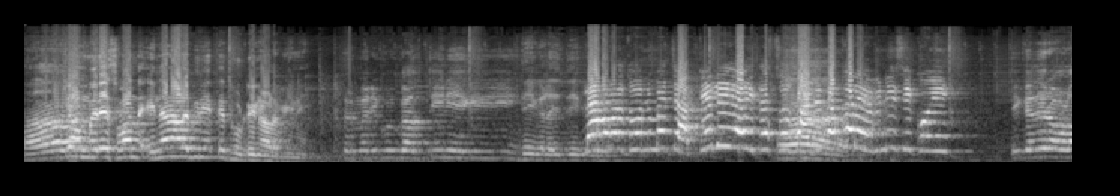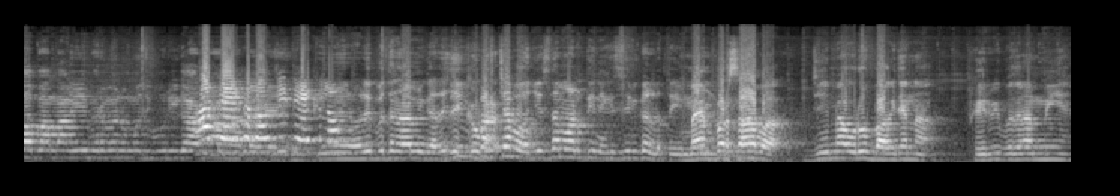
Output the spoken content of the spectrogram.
ਹਾਂ। ਕਿਉਂ ਮੇਰੇ ਸਬੰਧ ਇਹਨਾਂ ਨਾਲ ਵੀ ਨੇ ਤੇ ਤੁਹਾਡੇ ਨਾਲ ਵੀ ਨੇ? ਫਿਰ ਮੇਰੀ ਕੋਈ ਗਲਤੀ ਨਹੀਂ ਹੈਗੀ ਜੀ। ਦੇਖ ਲੈ ਜੀ, ਦੇਖ ਲੈ ਲੈ। ਹੁਣ ਤੁਹਾਨੂੰ ਮੈਂ ਚੱਕ ਕੇ ਲੈ ਆਈ ਦੱਸੋ ਸਾਡੇ ਤਾਂ ਘਰੇ ਵੀ ਨਹੀਂ ਸੀ ਕੋਈ। ਇਹ ਕਹਿੰਦੇ ਰੌਲਾ ਪਾਵਾਂਗੇ ਫਿਰ ਮੈਨੂੰ ਮਜਬੂਰੀ ਕਰ ਆ ਦੇਖ ਲਓ ਜੀ ਦੇਖ ਲਓ। ਹਲੇ ਬਦਨਾਮੀ ਕਰਦੇ ਜੀ ਦੇਖੋ ਫਿਰ- ਪਰਚਾ ਪਾਉ ਜਿਸ ਦਾ ਮੰਨਦੀ ਨਹੀਂ ਕਿਸੇ ਵੀ ਗੱਲ ਤੇ। ਮੈਂਬਰ ਸਾਹਿਬ ਜੇ ਮੈਂ ਉਰੋਂ ਵਗ ਜਾਣਾ ਫਿਰ ਵੀ ਬਦਨਾਮੀ ਹੈ।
